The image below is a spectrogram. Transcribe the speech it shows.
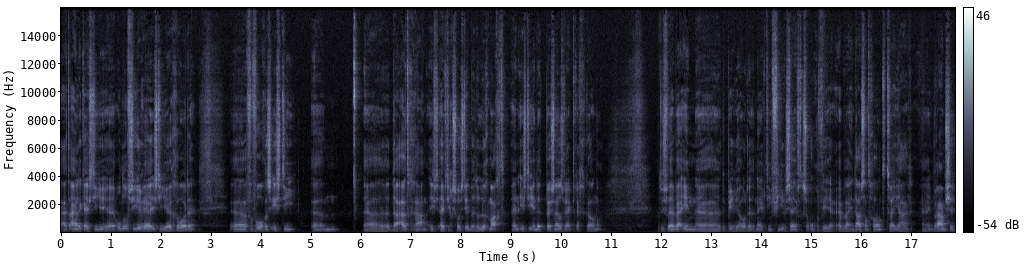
Uiteindelijk is hij onderofficier is die, geworden. vervolgens is hij um, daar uitgegaan, is, heeft hij gesolliciteerd bij de luchtmacht en is hij in het personeelswerk terechtgekomen. Dus we hebben in de periode 1974 zo ongeveer hebben wij in Duitsland gewoond, twee jaar in Braamsje.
